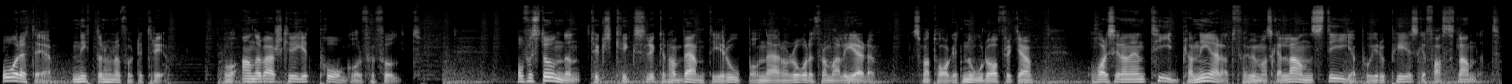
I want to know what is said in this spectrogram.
Året är 1943 och andra världskriget pågår för fullt. Och för stunden tycks krigslyckan ha vänt i Europa och närområdet för de allierade som har tagit Nordafrika och har sedan en tid planerat för hur man ska landstiga på europeiska fastlandet.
